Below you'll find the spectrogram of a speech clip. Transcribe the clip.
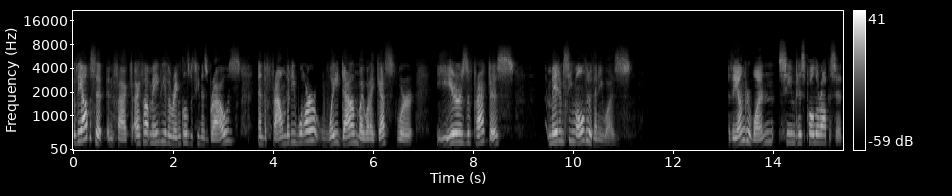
The opposite, in fact. I thought maybe the wrinkles between his brows and the frown that he wore, weighed down by what I guessed were years of practice, made him seem older than he was. The younger one seemed his polar opposite.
